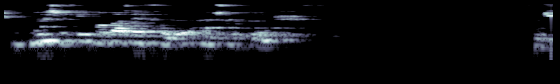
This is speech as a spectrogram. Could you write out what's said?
إحنا شايفين الموضوع زي الفل إحنا مش مش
